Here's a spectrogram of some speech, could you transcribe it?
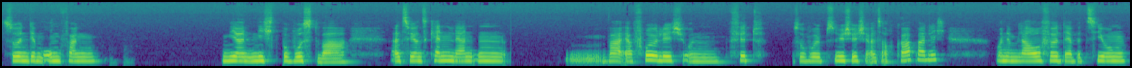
so in dem Umfang mir nicht bewusst war. Als wir uns kennenlernten, war er fröhlich und fit, sowohl psychisch als auch körperlich. Und im Laufe der Beziehung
